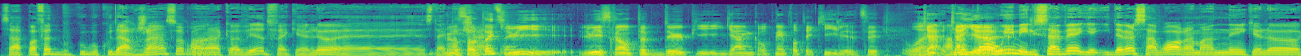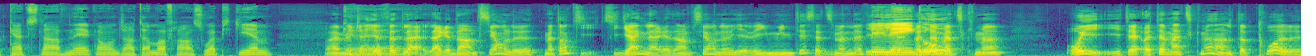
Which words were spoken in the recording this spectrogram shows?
Ça a pas fait beaucoup, beaucoup d'argent, ça, pendant Ouais. la COVID, fait que là, euh, c'était Mais on s'entend que lui, lui, il sera en top 2 puis il gagne contre n'importe qui, là, tu sais. Ouais. Quand, En quand même il temps, a... oui, mais il savait, il, il devait le savoir à un moment donné que là, quand tu t'en venais contre Jean-Thomas, François puis Kim, Ouais, mais que- quand il a fait la, la rédemption, là, mettons qu'il gagne la rédemption, là, il avait immunité cette semaine-là. Les lingots. Automatiquement... Oui, il était automatiquement dans le top 3, là.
